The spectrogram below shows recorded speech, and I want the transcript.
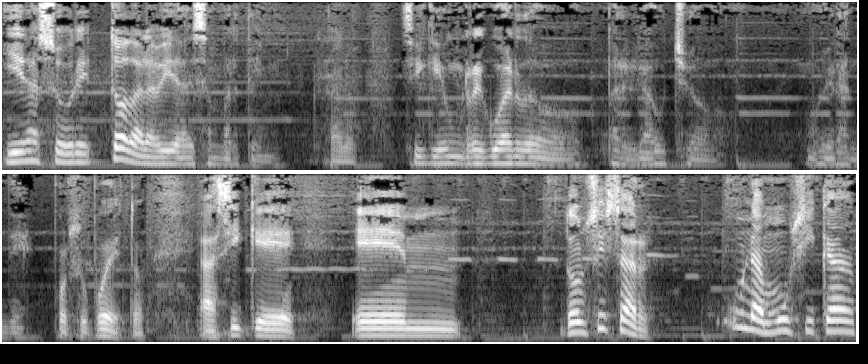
Y era sobre toda la vida de San Martín. Claro, Así que un recuerdo para el gaucho muy grande. Por supuesto. Así que, em, don César, una música,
